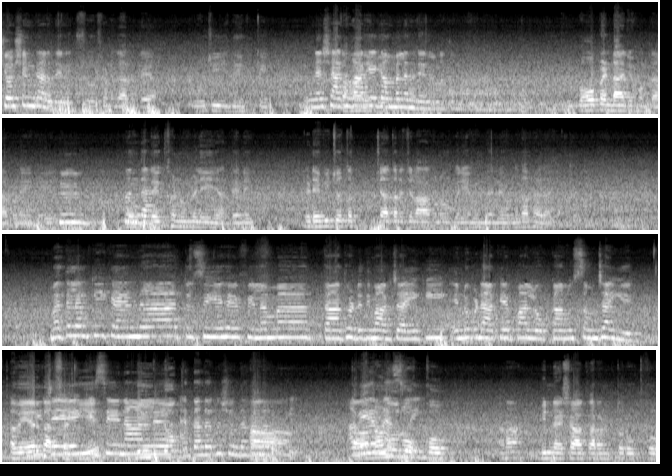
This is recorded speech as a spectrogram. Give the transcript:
ਸ਼ੋਸ਼ਣ ਕਰਦੇ ਨੇ। ਸ਼ੋਸ਼ਣ ਕਰਦੇ ਆ ਉਹ ਚੀਜ਼ ਦੇਖ ਕੇ। ਨਸ਼ਾ ਕਹਾਣੀ ਕੇ ਕੰਮ ਲੈਂਦੇ ਨੇ ਉਹਨਾਂ ਤੋਂ। ਬਹੁਤ ਪਿੰਡਾਂ 'ਚ ਹੁੰਦਾ ਆਪਣੇ ਇਹ। ਹੂੰ ਲੋਕ ਹੁੰਦਾ। ਦੇਖਣ ਨੂੰ ਮਿਲੇ ਜਾਂਦੇ ਨੇ। ਜਿਹੜੇ ਵੀ ਚਤਰ ਚਾਤਰ ਚਲਾਕ ਲੋਕ ਜੇ ਹੁੰਦੇ ਨੇ ਉਹਨਾਂ ਦਾ ਫਾਇਦਾ ਚੱਕਦੇ ਮਤਲਬ ਕੀ ਕਹਿੰਦਾ ਤੁਸੀਂ ਇਹ ਫਿਲਮ ਤਾਂ ਤੁਹਾਡੇ ਦਿਮਾਗ 'ਚ ਆਈ ਕਿ ਇਹਨੂੰ ਬਣਾ ਕੇ ਆਪਾਂ ਲੋਕਾਂ ਨੂੰ ਸਮਝਾਈਏ Aware ਵੀ ਕਰ ਜੇ ਸਕੀਏ ਕਿਸੇ ਨਾਲ ਵੀ ਲੋਕ- ਇਦਾਂ ਦਾ ਕੁਝ ਹੁੰਦਾ ਤਾਂ ਹਾਂ ਰੋਕੀ ਤਾਂ ਉਹਨਾਂ ਨੂੰ ਅਵੇਅਰਨੈਸ ਲਈ। ਰੋਕੋ। ਹਨਾ ਵੀ ਨਸ਼ਾ ਕਰਨ ਤੋਂ ਰੋਕੋ।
